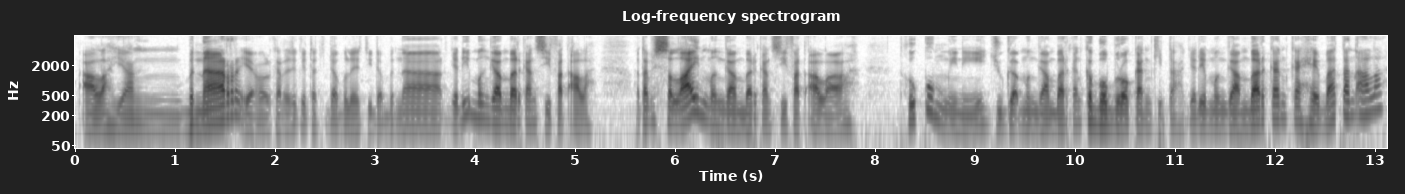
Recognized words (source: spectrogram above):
Allah yang benar, ya oleh karena itu kita tidak boleh tidak benar. Jadi menggambarkan sifat Allah. Tetapi selain menggambarkan sifat Allah, hukum ini juga menggambarkan kebobrokan kita. Jadi menggambarkan kehebatan Allah,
